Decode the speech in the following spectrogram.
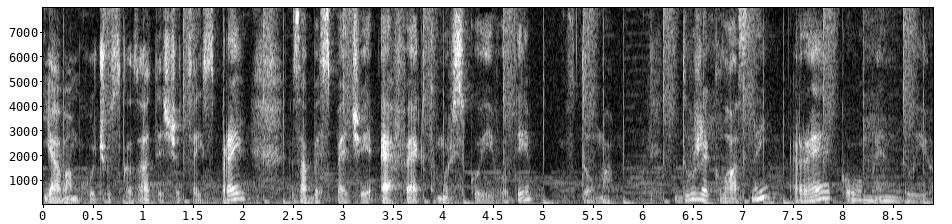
Я вам хочу сказати, що цей спрей забезпечує ефект морської води вдома. Дуже класний, рекомендую.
